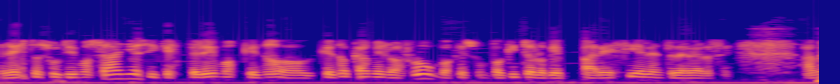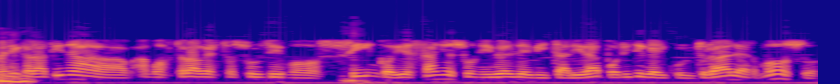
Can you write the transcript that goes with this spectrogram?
en estos últimos años y que esperemos que no, que no cambien los rumbos, que es un poquito lo que pareciera entreverse. América Latina ha mostrado estos últimos 5 o 10 años un nivel de vitalidad política y cultural hermoso.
